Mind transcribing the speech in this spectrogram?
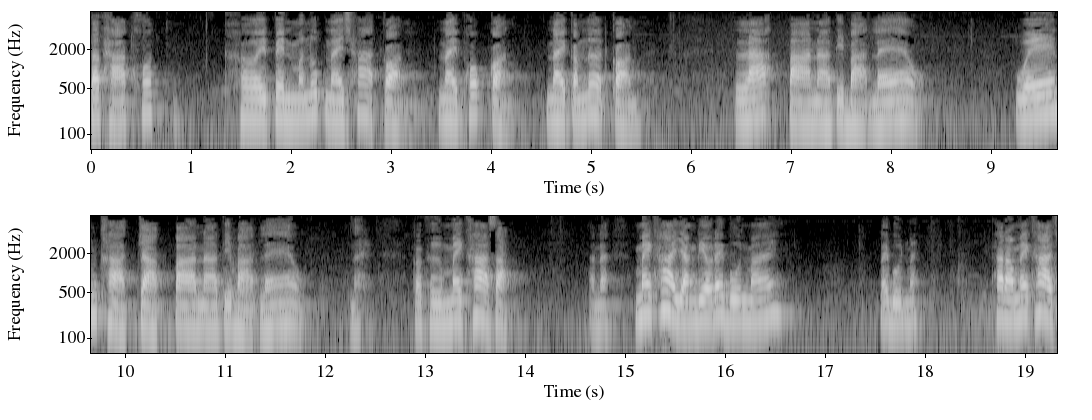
ตถาคตเคยเป็นมนุษย์ในชาติก่อน ในภพก่อน ในกำเนิดก่อน ละปานาติบาตแล้ว เว้นขาดจากปานาติบาตแล้วนะก็คือไม่ฆ่าสัตว์นนะไม่ฆ่าอย่างเดียวได้บุญไหมได้บุญไหมถ้าเราไม่ฆ่าเ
